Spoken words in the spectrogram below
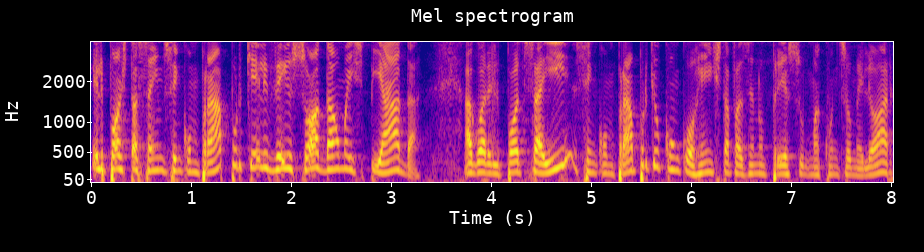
Ele pode estar tá saindo sem comprar porque ele veio só dar uma espiada Agora, ele pode sair sem comprar porque o concorrente está fazendo um preço, uma condição melhor.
